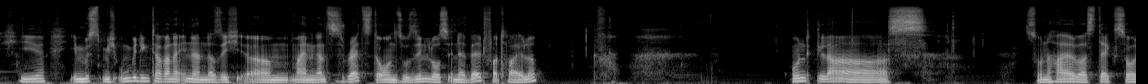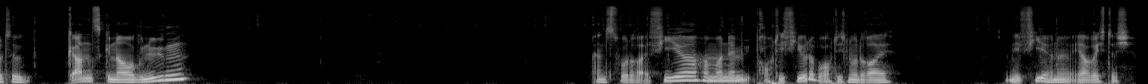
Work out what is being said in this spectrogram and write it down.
Hier. Ihr müsst mich unbedingt daran erinnern, dass ich ähm, mein ganzes Redstone so sinnlos in der Welt verteile. Und Glas. So ein halber Stack sollte ganz genau genügen. 1, 2, 3, 4 haben wir nämlich. Brauchte ich 4 oder brauchte ich nur 3? Ne, 4, ne? Ja, richtig.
